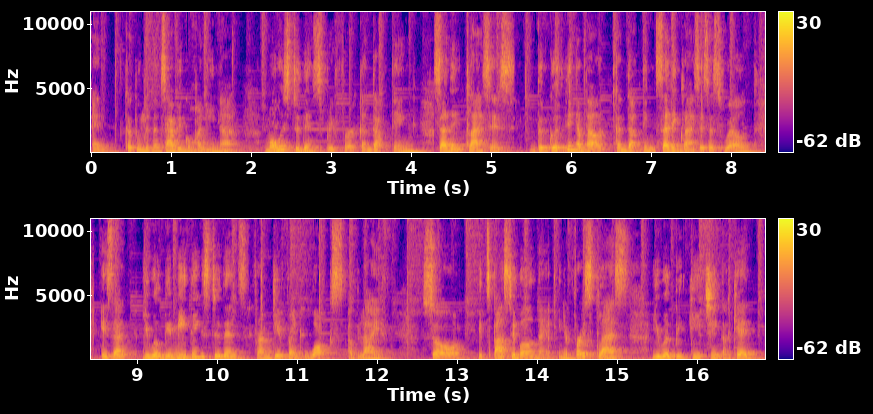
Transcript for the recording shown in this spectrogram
And katulad ng sabi ko kanina, most students prefer conducting sudden classes. The good thing about conducting sudden classes as well is that you will be meeting students from different walks of life. So it's possible that in your first class, you will be teaching a kid.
